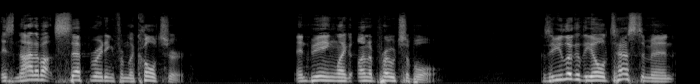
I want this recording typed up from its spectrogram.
is not about separating from the culture and being like unapproachable. Because if you look at the Old Testament,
